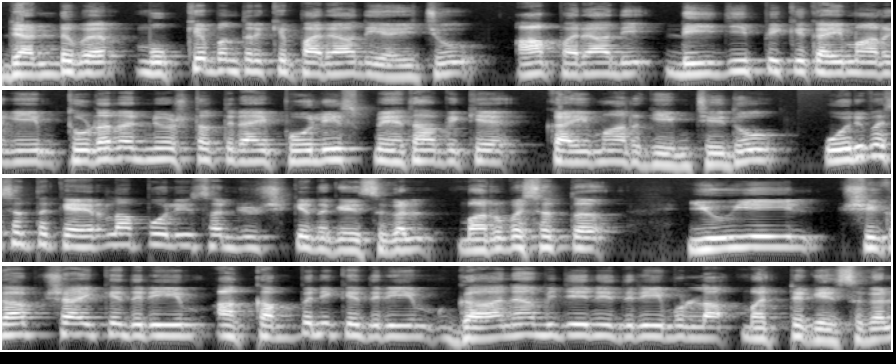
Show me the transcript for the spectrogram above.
രണ്ടുപേർ മുഖ്യമന്ത്രിക്ക് പരാതി അയച്ചു. ആ പരാതി ഡി ജി പിക്ക് കൈമാറുകയും തുടരന്വേഷണത്തിനായി പോലീസ് മേധാവിക്ക് കൈമാറുകയും ചെയ്തു. ഒരു വശത്ത് കേരള പോലീസ് അന്വേഷിക്കുന്ന കേസുകൾ മറുവശത്ത് യു എയിൽ ഷിഹാബ് ഷായ്ക്കെതിരെയും ആ കമ്പനിക്കെതിരെയും ഗാന വിജയനെതിരെയുമുള്ള മറ്റ് കേസുകൾ.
